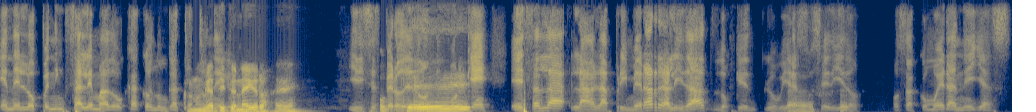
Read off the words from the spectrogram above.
En el opening sale Madoka con un gatito, Con un gatito negro. eh. Y dices, pero ¿de dónde? ¿Por qué? Esa es la, la, la primera realidad, lo que le hubiera Ah. sucedido. O sea, cómo eran ellas.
